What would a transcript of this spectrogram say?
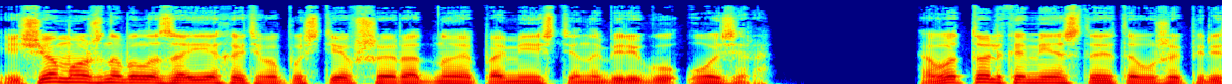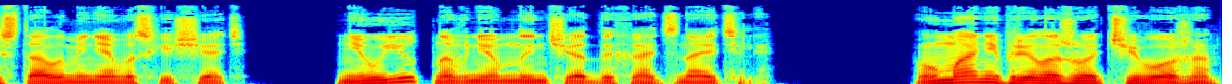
Еще можно было заехать в опустевшее родное поместье на берегу озера. А вот только место это уже перестало меня восхищать. Неуютно в нем нынче отдыхать, знаете ли. Ума не приложу от чего же.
